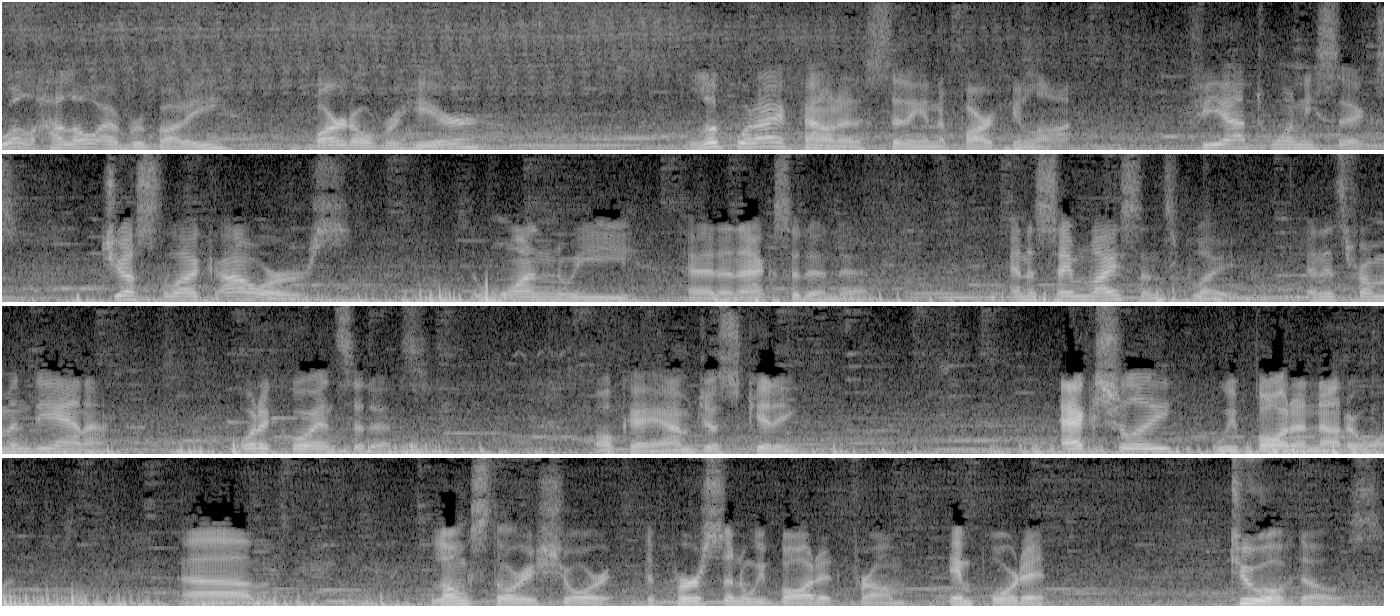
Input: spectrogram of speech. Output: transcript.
Well, hello everybody. Bart over here. Look what I found in, sitting in the parking lot. Fiat 26, just like ours. The one we had an accident in. And the same license plate. And it's from Indiana. What a coincidence. Okay, I'm just kidding. Actually, we bought another one. Um, long story short, the person we bought it from imported two of those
